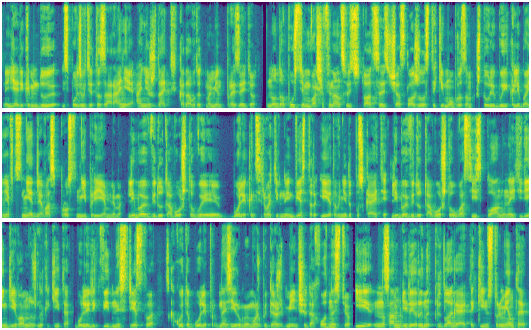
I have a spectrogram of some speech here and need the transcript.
я рекомендую использовать это заранее, а не ждать, когда вот этот момент произойдет. Но, допустим, ваша финансовая ситуация сейчас сложилась таким таким образом, что любые колебания в цене для вас просто неприемлемы. Либо ввиду того, что вы более консервативный инвестор и этого не допускаете, либо ввиду того, что у вас есть планы на эти деньги и вам нужны какие-то более ликвидные средства с какой-то более прогнозируемой, может быть, даже меньшей доходностью. И на самом деле рынок предлагает такие инструменты.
